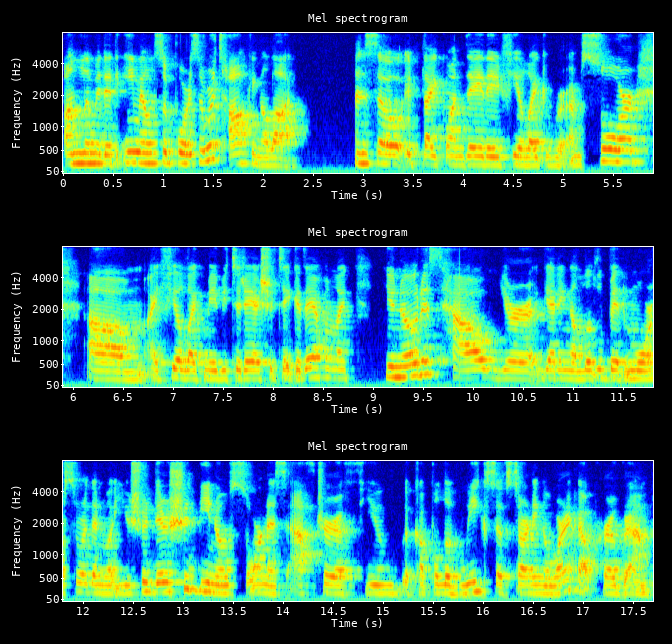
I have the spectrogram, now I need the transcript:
unlimited email support. So we're talking a lot. And so, if like one day they feel like I'm sore, um, I feel like maybe today I should take a day off. I'm like, you notice how you're getting a little bit more sore than what you should. There should be no soreness after a few, a couple of weeks of starting a workout program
